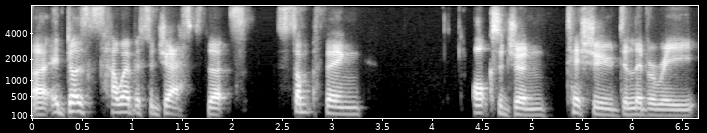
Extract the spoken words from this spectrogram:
Uh, it does, however, suggest that something oxygen tissue delivery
